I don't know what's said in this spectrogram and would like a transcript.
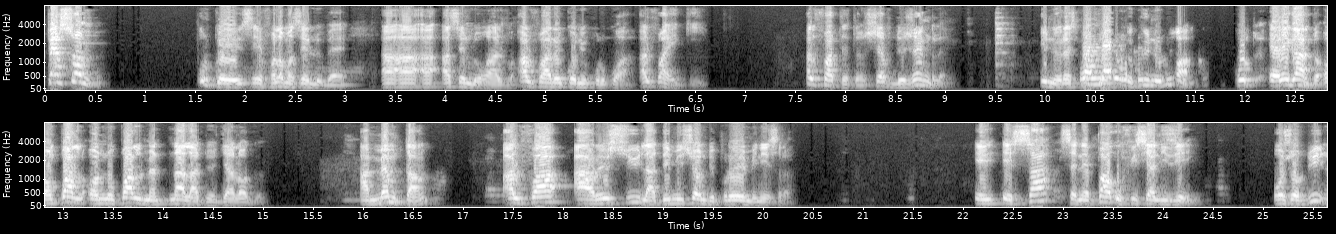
Personne. Pour que c'est Falama celle ben, à, à, à, Alpha. Alpha a reconnu pourquoi? Alpha est qui? Alpha est un chef de jungle. Il ne respecte aucune loi. Et regarde, on, parle, on nous parle maintenant là de dialogue. En même temps, Alpha a reçu la démission du Premier ministre. Et, et ça, ce n'est pas officialisé. Aujourd'hui,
